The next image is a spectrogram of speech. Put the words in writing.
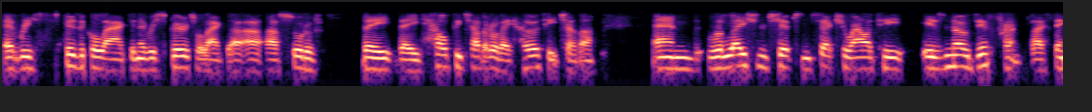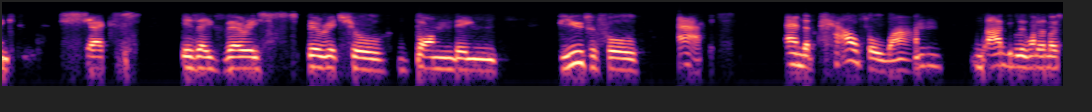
Every physical act and every spiritual act are, are, are sort of they they help each other or they hurt each other. And relationships and sexuality is no different. I think sex is a very spiritual, bonding, beautiful act and a powerful one, arguably one of the most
